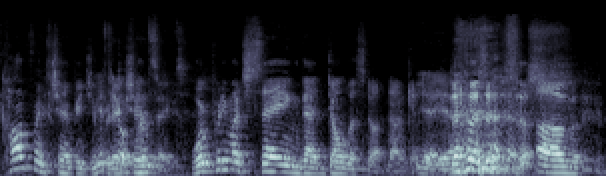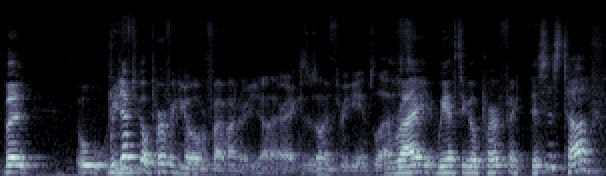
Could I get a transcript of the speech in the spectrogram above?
conference championship We have to go predictions, perfect. we're pretty much saying that don't listen to us. No, I'm kidding. Yeah, yeah. um, but We'd have to go perfect to go over 500. You know that, right? Because there's only three games left. right. We have to go perfect. This is tough.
